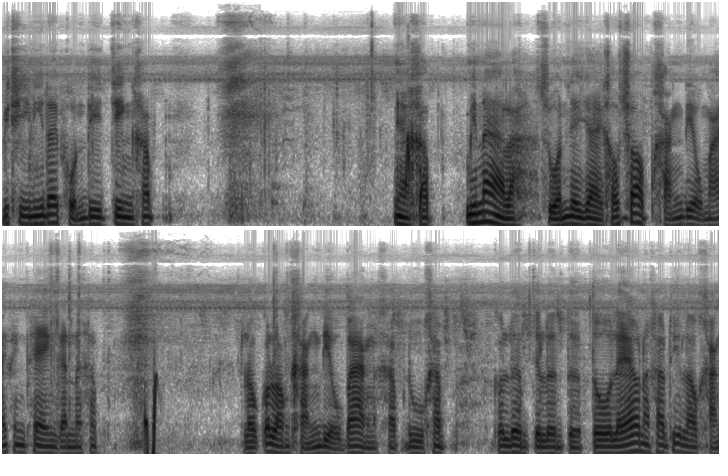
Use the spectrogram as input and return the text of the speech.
วิธีนี้ได้ผลดีจริงครับ เนี่ยครับไมิน่าล่ะ สวนใหญ่ ๆ เขาชอบขังเดี่ยวไม้แพงๆกันนะครับ เราก็ลองขังเดี่ยวบ้างนะครับ ดูครับ ก็เริ่มเจริญเติบโตแล้วนะครับ ที่เราขัง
